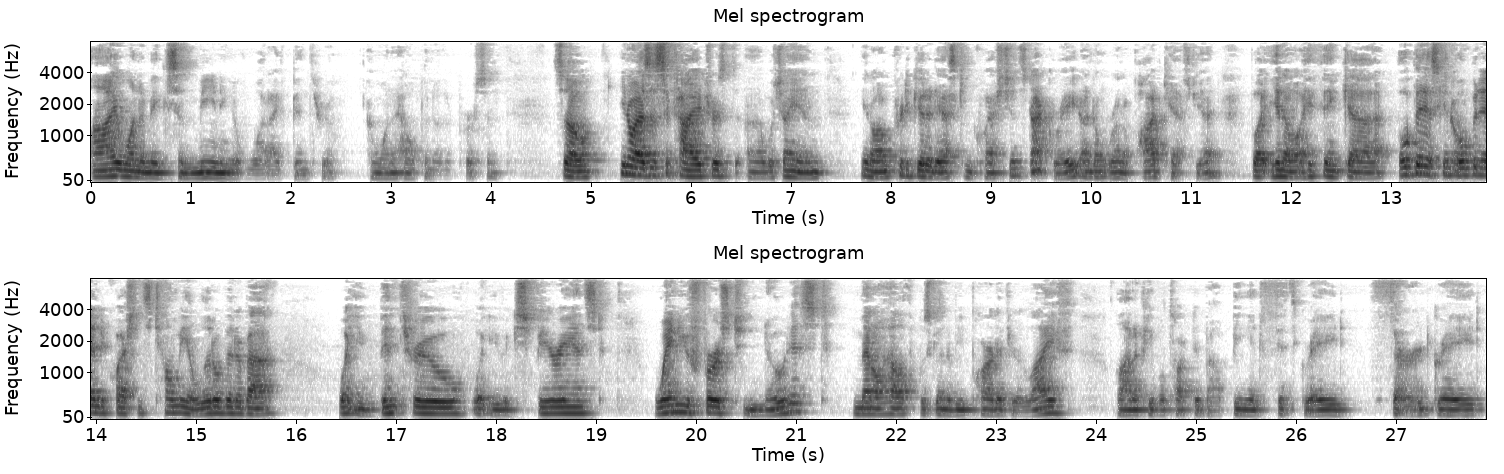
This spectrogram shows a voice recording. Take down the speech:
I want to make some meaning of what I've been through. I want to help another person. So, you know, as a psychiatrist, uh, which I am, you know, I'm pretty good at asking questions. Not great. I don't run a podcast yet, but you know, I think uh, open asking open-ended questions. Tell me a little bit about what you've been through, what you've experienced, when you first noticed mental health was going to be part of your life. A lot of people talked about being in fifth grade, third grade,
